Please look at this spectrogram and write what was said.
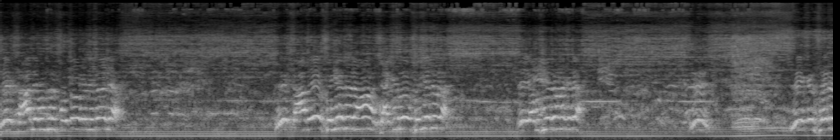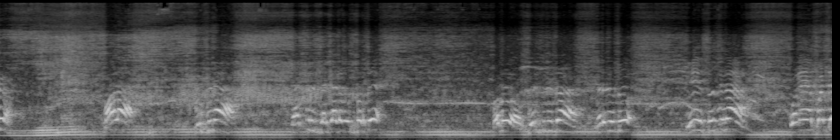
ಏ ಕಾಲೇ ಅಂದ್ರೆ ಕೊಟ್ಟವ್ರಿಲ್ಲ ಏ ಕಾಲೇ ಸಗಿಯಲಿಲ್ಲ ಜಾಕೆಟ್ ಸಗಿಯಲಿಲ್ಲ ಏ ಎಮ್ಸೇರ ಕಡೆ ಏ ಏ ಕಡೆ ಸರಿ ಭಾಳ ಬಿರುಸಿನ ನಡೆದಿದ್ದು. ಈ ಸುತ್ತಿನ ಕೊನೆಯ ಪಂದ್ಯ.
